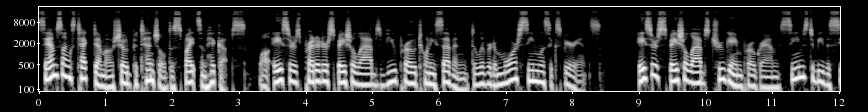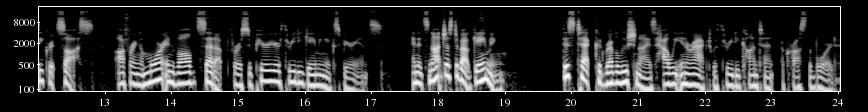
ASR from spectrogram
Samsung's tech demo showed potential despite some hiccups, while Acer's Predator Spatial Labs View Pro 27 delivered a more seamless experience. Acer's Spatial Labs True Game program seems to be the secret sauce, offering a more involved setup for a superior 3D gaming experience. And it's not just about gaming. This tech could revolutionize how we interact with 3D content across the board.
